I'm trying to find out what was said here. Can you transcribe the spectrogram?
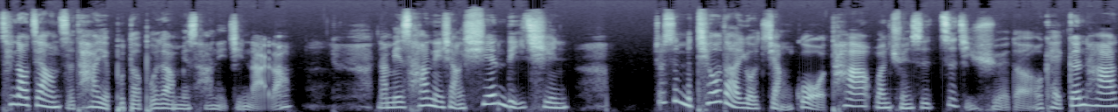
听到这样子，他也不得不让 Miss Honey 进来了。那 Miss Honey 想先厘清，就是 Matilda 有讲过，她完全是自己学的，OK，跟她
